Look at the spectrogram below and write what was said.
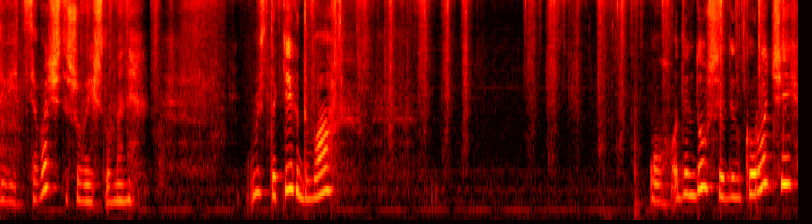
дивіться, бачите, що вийшло в мене? Ось таких два. О, один довший, один коротший.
